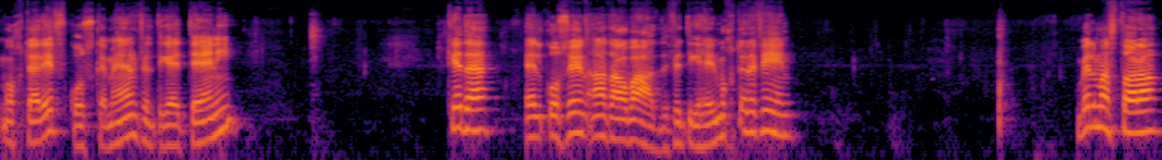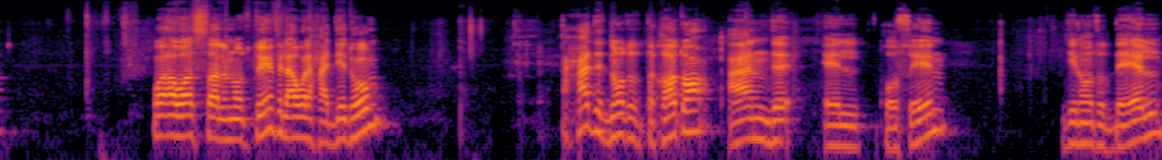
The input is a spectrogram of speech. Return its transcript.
مختلف قوس كمان في الاتجاه التاني. كده القوسين قطعوا بعض في اتجاهين مختلفين. بالمسطرة وأوصل النقطتين في الأول أحددهم. أحدد نقطة التقاطع عند القوسين. دي نقطة د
